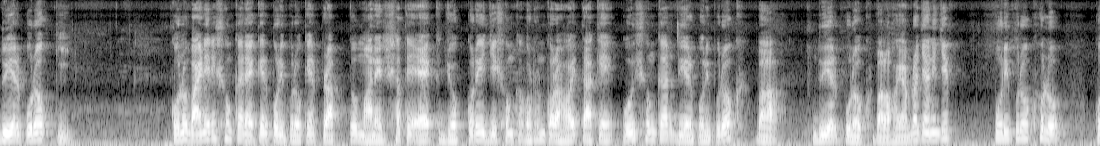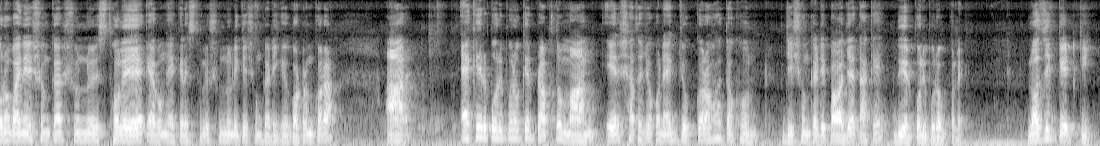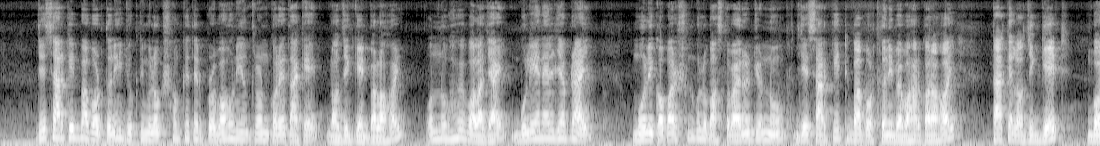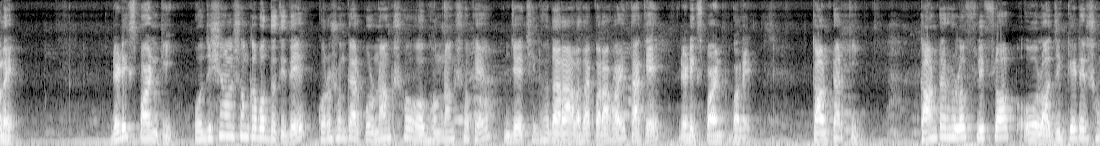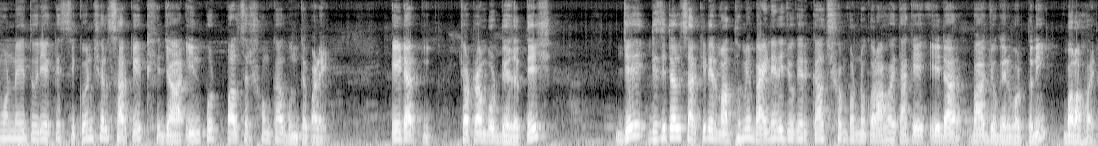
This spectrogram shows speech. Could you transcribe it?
দুইয়ের পূরক কি? কোনো বাইনারি সংখ্যার একের পরিপূরকের প্রাপ্ত মানের সাথে এক যোগ করে যে সংখ্যা গঠন করা হয়, তাকে ওই সংখ্যার দুইয়ের পরিপূরক বা দুইয়ের পূরক বলা হয়। আমরা জানি যে পরিপূরক হলো কোনো বাইনারি সংখ্যার শূন্যের স্থলে এক এবং একের স্থলে শূন্য লিখে সংখ্যাটিকে গঠন করা। আর একের পরিপূরকের প্রাপ্ত মান এর সাথে যখন এক যোগ করা হয়, তখন যে সংখ্যাটি পাওয়া যায় তাকে দুইয়ের পরিপূরক বলে। লজিক গেট কি? যে সার্কিট বা বর্তনী যুক্তিমূলক সংকেতের প্রবাহ নিয়ন্ত্রণ করে তাকে লজিক গেট বলা হয়, অন্যভাবে বলা যায় বুলিয়ান অ্যালজাব্রায় মৌলিক অপারেশনগুলো বাস্তবায়নের জন্য যে সার্কিট বা বর্তনী ব্যবহার করা হয়, তাকে লজিক গেট বলে। রেডিক্স পয়েন্ট কি? পজিশনাল সংখ্যা পদ্ধতিতে কোনো সংখ্যার পূর্ণাংশ ও ভগ্নাংশকে যে চিহ্ন দ্বারা আলাদা করা হয়, তাকে রেডিক্স পয়েন্ট বলে। কাউন্টার কি? কাউন্টার হলো ফ্লিপফ্লপ ও লজিক গেটের সমন্বয়ে তৈরি একটি সিকোয়েন্সিয়াল সার্কিট যা ইনপুট পালসের সংখ্যা গুনতে পারে। এডার কি? চট্টগ্রাম বোর্ড দু হাজার তেইশ। যে ডিজিটাল সার্কিটের মাধ্যমে বাইনারি যোগের কাজ সম্পন্ন করা হয়, তাকে এডার বা যোগের বর্তনী বলা হয়।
